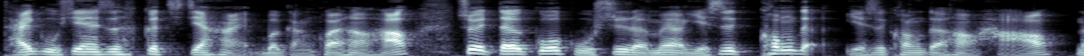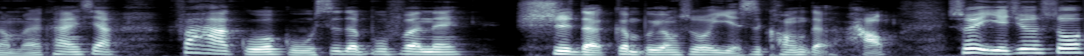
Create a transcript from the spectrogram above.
台股现在是各几家海，不赶快哈。好，所以德国股市了没有？也是空的，也是空的哈。好，那我们来看一下法国股市的部分呢？是的，更不用说，也是空的。好，所以也就是说，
